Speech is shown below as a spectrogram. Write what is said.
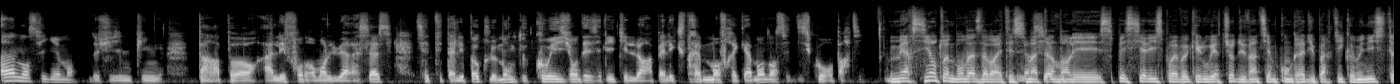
un enseignement de Xi Jinping par rapport à l'effondrement de l'URSS, c'était à l'époque le manque de cohésion des élites. Il le rappelle extrêmement fréquemment dans ses discours au parti. Merci Antoine Bondas d'avoir été ce matin dans les spécialistes pour évoquer l'ouverture du 20e congrès du Parti communiste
